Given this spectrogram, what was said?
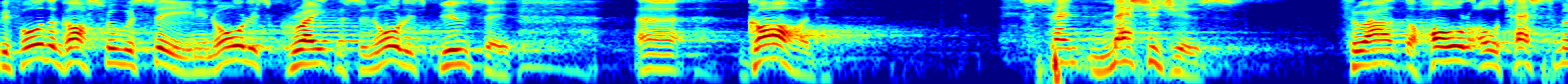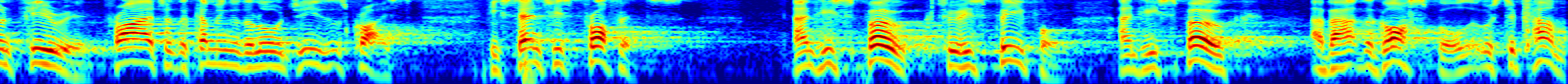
Before the gospel was seen in all its greatness and all its beauty, uh, God sent messages throughout the whole Old Testament period prior to the coming of the Lord Jesus Christ. He sent his prophets and he spoke to his people and he spoke about the gospel that was to come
